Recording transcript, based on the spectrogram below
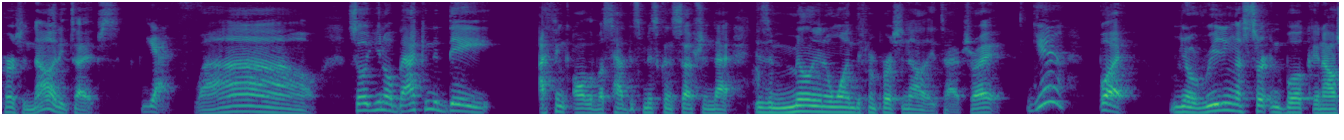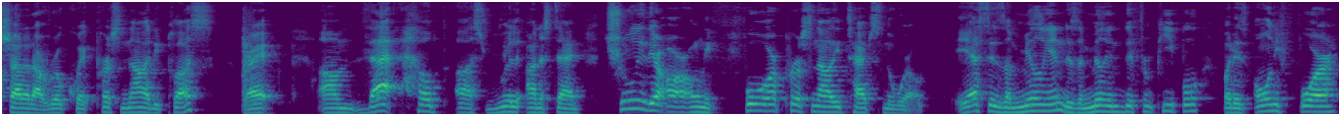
Personality types. Yes. Wow. So, you know, back in the day, I think all of us had this misconception that there's a million and one different personality types, right? Yeah. But, you know, reading a certain book, and I'll shout it out real quick Personality Plus, right? Um, that helped us really understand truly there are only four personality types in the world. Yes, there's a million, there's a million different people, but there's only four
